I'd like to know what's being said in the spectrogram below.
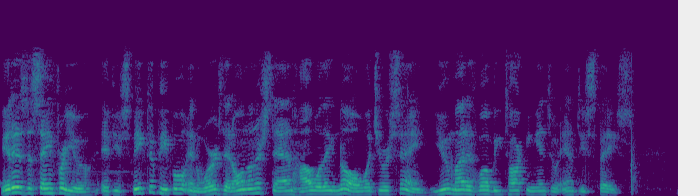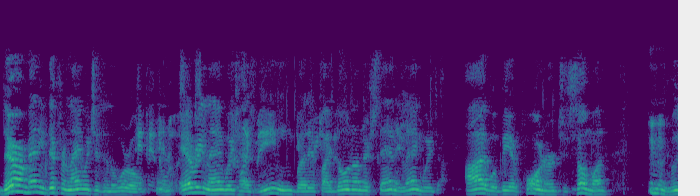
It is the same for you. If you speak to people in words they don't understand, how will they know what you are saying? You might as well be talking into empty space. There are many different languages in the world, and every language has meaning, but if I don't understand a language, I will be a foreigner to someone who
